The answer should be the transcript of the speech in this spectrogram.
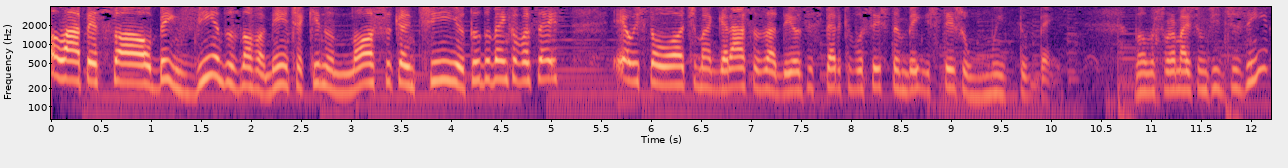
Olá pessoal, bem-vindos novamente aqui no nosso cantinho. Tudo bem com vocês? Eu estou ótima, graças a Deus. Espero que vocês também estejam muito bem. Vamos para mais um videozinho?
